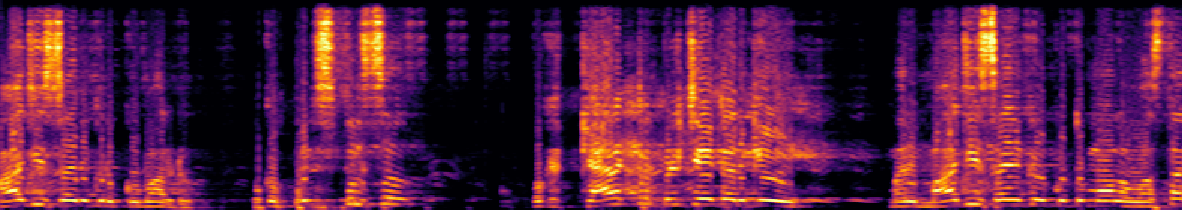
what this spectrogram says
మాజీ సైనికుడు కుమారుడు. ఒక ప్రిన్సిపల్స్ ఒక క్యారెక్టర్ బిల్డ్ చేయడానికి మరి మాజీ సైనికుడి కుటుంబంలో వస్తుంది.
